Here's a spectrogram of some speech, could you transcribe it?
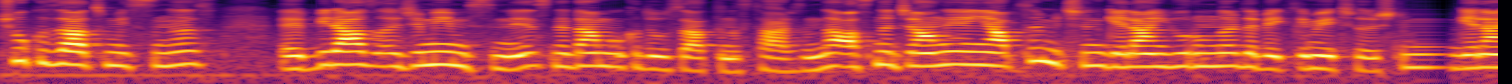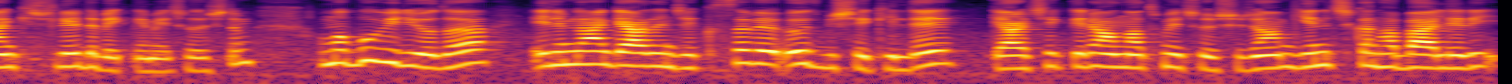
Çok uzatmışsınız. Ee, biraz acemi misiniz? Neden bu kadar uzattınız tarzında. Aslında canlı yayın yaptığım için gelen yorumları da beklemeye çalıştım. Gelen kişileri de beklemeye çalıştım. Ama bu videoda elimden geldiğince kısa ve öz bir şekilde gerçekleri anlatmaya çalışacağım. Yeni çıkan haberleri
